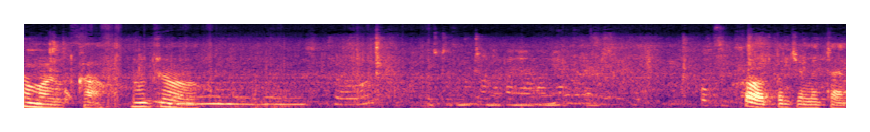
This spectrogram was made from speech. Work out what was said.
co malutka? No co? Jeszcze zmoczone panią mam. Chodź, będziemy ten.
